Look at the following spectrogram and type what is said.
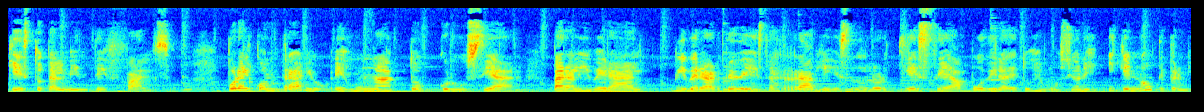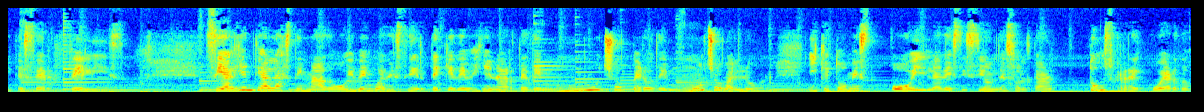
que es totalmente falso. Por el contrario, es un acto crucial para liberar, liberarte de esa rabia y ese dolor que se apodera de tus emociones y que no te permite ser feliz. Si alguien te ha lastimado, hoy vengo a decirte que debes llenarte de mucho, pero de mucho valor y que tomes hoy la decisión de soltar tus recuerdos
